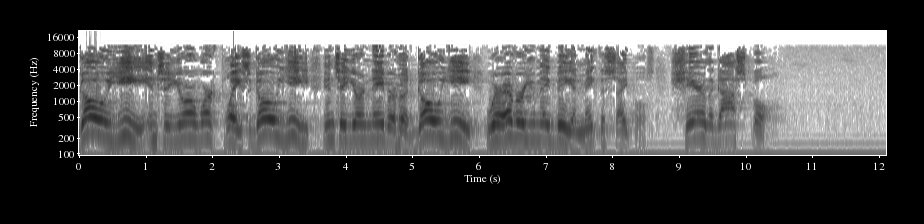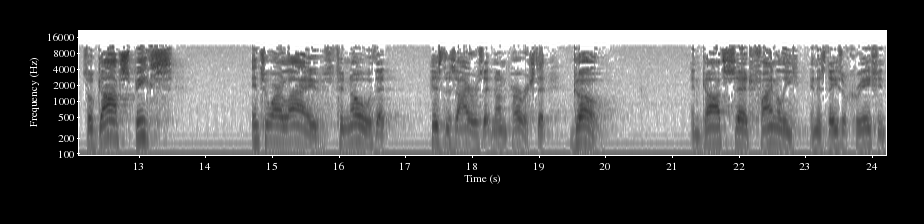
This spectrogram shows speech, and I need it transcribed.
go ye into your workplace, go ye into your neighborhood, go ye wherever you may be and make disciples share the gospel. So God speaks into our lives to know that His desire is that none perish, that go. And God said finally in His days of creation,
